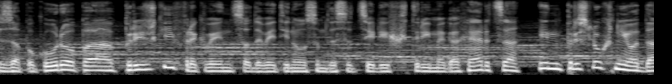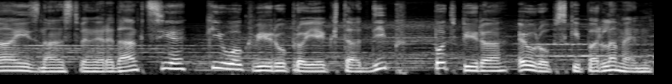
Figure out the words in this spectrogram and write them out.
Za pokoro pa prižgi frekvenco 89,3 MHz in prisluhni oddaji znanstvene redakcije, ki v okviru projekta DIP podpira Evropski parlament.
